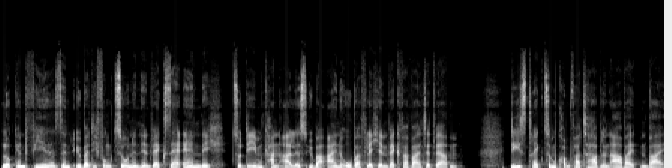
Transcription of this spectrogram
Look and Feel sind über die Funktionen hinweg sehr ähnlich, zudem kann alles über eine Oberfläche hinweg verwaltet werden. Dies trägt zum komfortablen Arbeiten bei.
